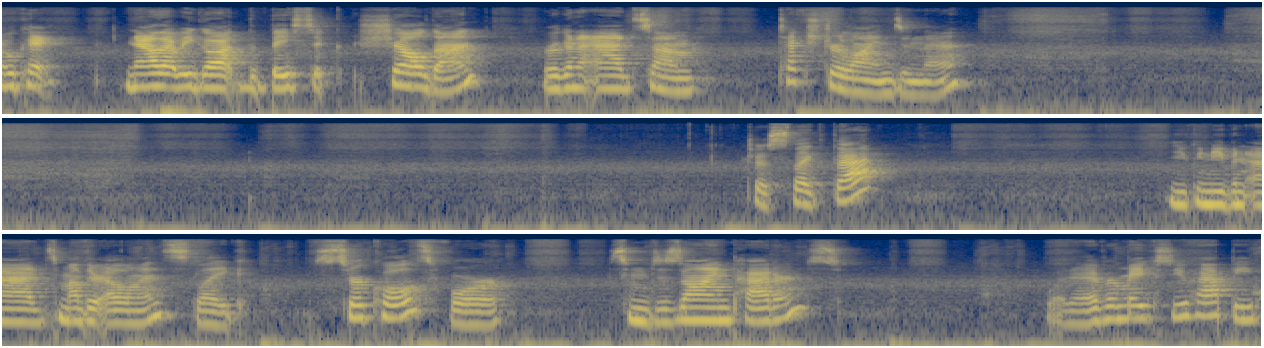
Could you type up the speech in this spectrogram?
Okay, now that we got the basic shell done, we're going to add some texture lines in there. Just like that. You can even add some other elements like circles for some design patterns. Whatever makes you happy.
